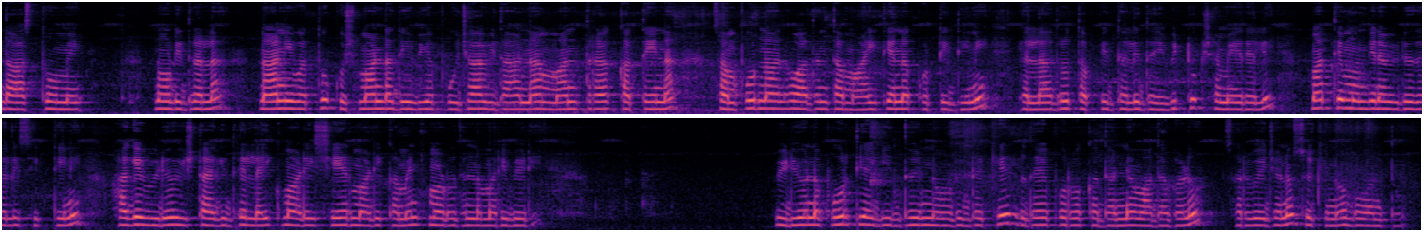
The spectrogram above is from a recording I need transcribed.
ದಾಸ್ತು ಮೇ ನೋಡಿದ್ರಲ್ಲ, ನಾನಿವತ್ತು ಕುಷ್ಮಾಂಡ ದೇವಿಯ ಪೂಜಾ ವಿಧಾನ, ಮಂತ್ರ, ಕಥೆನ ಸಂಪೂರ್ಣವಾದಂಥ ಮಾಹಿತಿಯನ್ನು ಕೊಟ್ಟಿದ್ದೀನಿ. ಎಲ್ಲಾದರೂ ತಪ್ಪಿದ್ದಲ್ಲಿ ದಯವಿಟ್ಟು ಕ್ಷಮೆ ಇರಲಿ. ಮತ್ತೆ ಮುಂದಿನ ವಿಡಿಯೋದಲ್ಲಿ ಸಿಗ್ತೀನಿ. ಹಾಗೆ ವಿಡಿಯೋ ಇಷ್ಟ ಆಗಿದ್ದರೆ ಲೈಕ್ ಮಾಡಿ, ಶೇರ್ ಮಾಡಿ, ಕಮೆಂಟ್ ಮಾಡೋದನ್ನು ಮರಿಬೇಡಿ. ವಿಡಿಯೋನ ಪೂರ್ತಿಯಾಗಿ ನೋಡಿದ್ದಕ್ಕೆ ಹೃದಯಪೂರ್ವಕ ಧನ್ಯವಾದಗಳು. ಸರ್ವೇ ಜನ ಸುಖಿನೋ ಭವಂತು.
